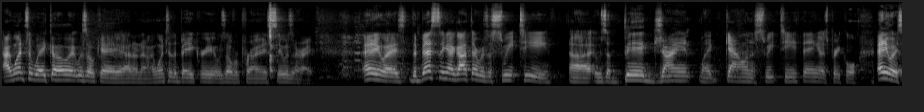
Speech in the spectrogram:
I went to waco. It was okay. I don't know. I went to the bakery. It was overpriced. It was all right. Anyways the best thing i got there was a sweet tea uh, it was a big, giant, like gallon of sweet tea thing. It was pretty cool. Anyways,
